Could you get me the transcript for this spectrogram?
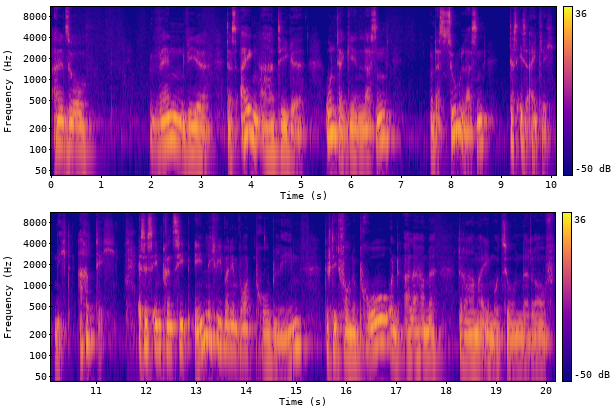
Also, wenn wir das Eigenartige untergehen lassen und das zulassen, das ist eigentlich nicht artig. Es ist im Prinzip ähnlich wie bei dem Wort Problem. Da steht vorne Pro und alle haben Drama-Emotionen da drauf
